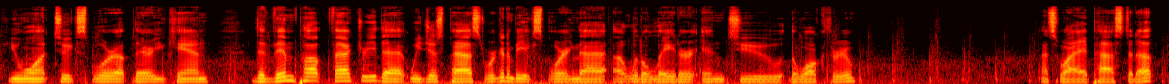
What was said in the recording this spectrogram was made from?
If you want to explore up there, you can. The Vimpop factory that we just passed, we're going to be exploring that a little later into the walkthrough. That's why I passed it up.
